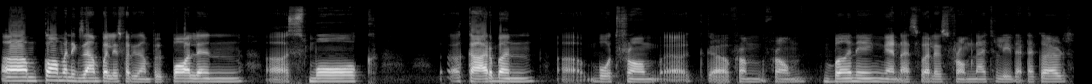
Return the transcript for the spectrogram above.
Um, common example is for example pollen, uh, smoke, uh, carbon, uh, both from uh, uh, from from burning and as well as from naturally that occurs.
